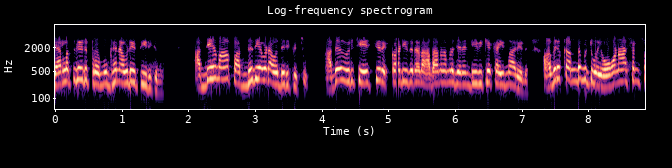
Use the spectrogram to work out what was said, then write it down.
കേരളത്തിലെ ഒരു പ്രമുഖൻ അവിടെ എത്തിയിരിക്കുന്നു. അദ്ദേഹം ആ പദ്ധതി അവിടെ അവതരിപ്പിച്ചു. അത് ഒരു ചേച്ചി റെക്കോർഡ് ചെയ്തിട്ടാണ്. അതാണ് നമ്മൾ ജനൻ ടി വിക്ക് കൈമാറിയത്. അവരൊക്കെ അന്തം വിട്ടുപോയി ഓണാശംസ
